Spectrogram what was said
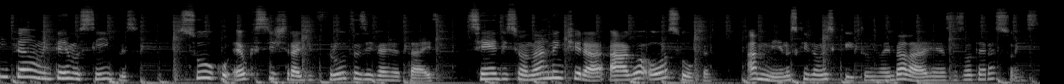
Então, em termos simples, suco é o que se extrai de frutas e vegetais sem adicionar nem tirar água ou açúcar, a menos que venham escritos na embalagem essas alterações.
